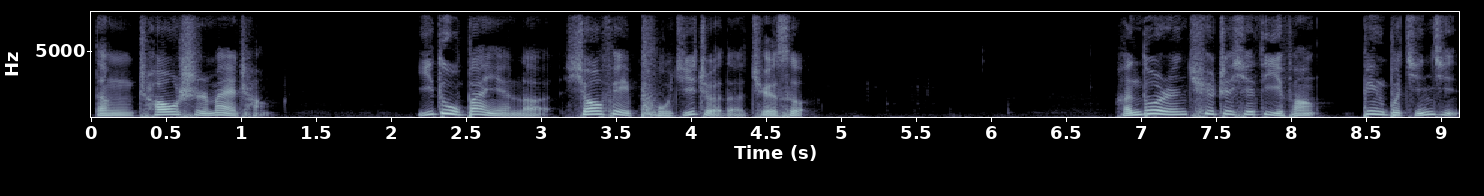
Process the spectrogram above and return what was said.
等超市卖场。”一度扮演了消费普及者的角色。很多人去这些地方，并不仅仅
